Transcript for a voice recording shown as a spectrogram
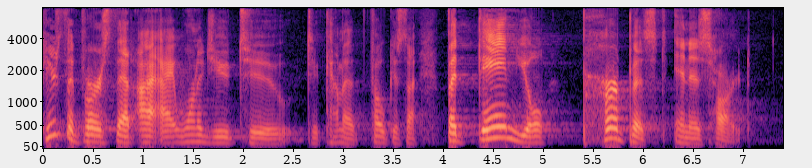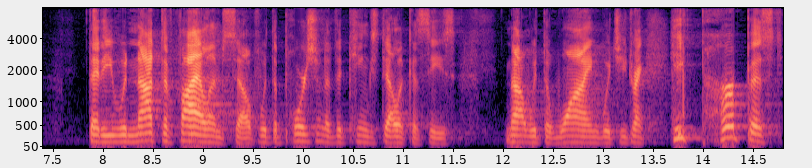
Here's the verse that I, I wanted you to, to kind of focus on. But Daniel purposed in his heart that he would not defile himself with the portion of the king's delicacies, not with the wine which he drank. He purposed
